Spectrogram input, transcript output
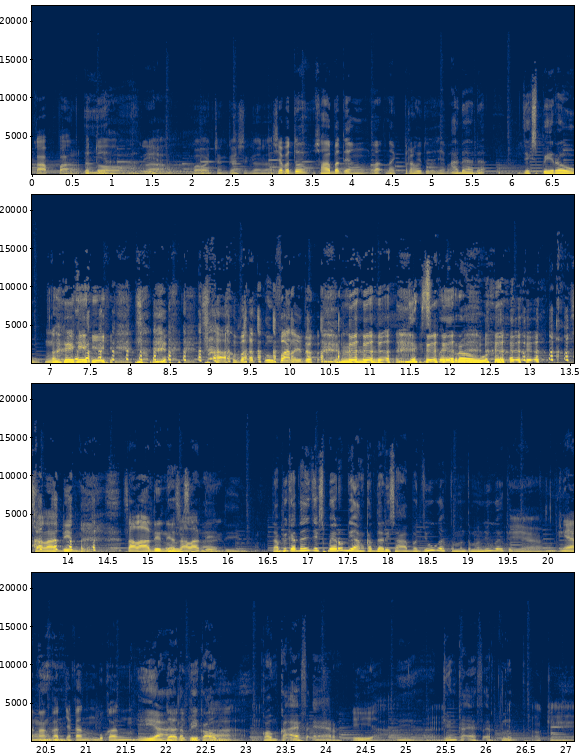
kapal. Betul. Iya. Nah, bawa cengkeh segala. Siapa tuh sahabat yang naik perahu itu siapa? Ada ada. Jack Sparrow. sahabat kufar itu. Jack Sparrow. Saladin. Saladin ya, Oh, Saladin. Saladin. Tapi katanya Jack Sparrow diangkat dari sahabat juga, teman-teman juga itu. iya. Yang ngangkatnya kan bukan Iya, dari tapi kita. kaum kaum KFR. Iya. Iya, geng KFR Club. Oke.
